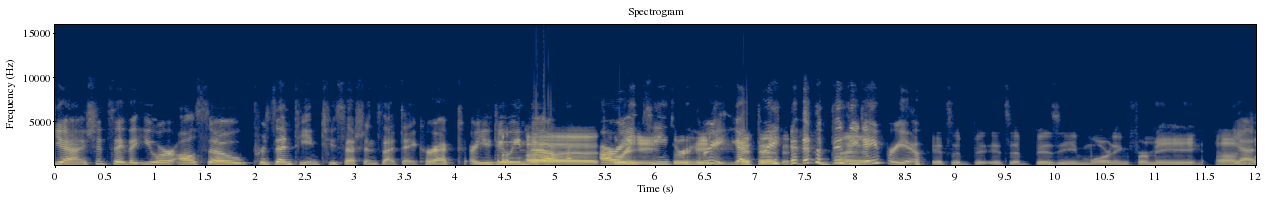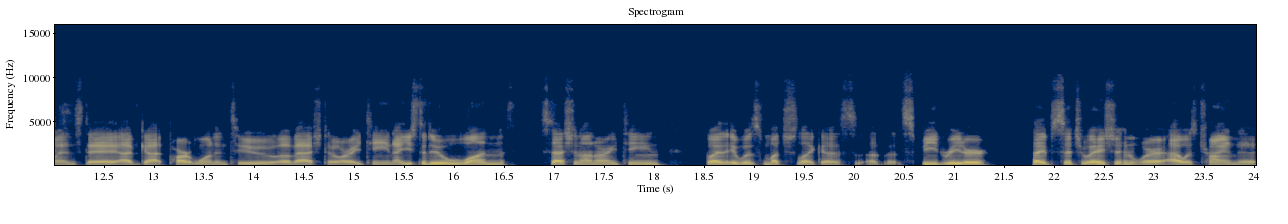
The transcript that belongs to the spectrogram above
Yeah, I should say that you are also presenting two sessions that day, correct? Are you doing the uh, R18? Three, three. You got three. That's a busy I, day for you. It's a it's a busy morning for me on yes. Wednesday. I've got part one and two of AASHTO R18. I used to do one session on R18, but it was much like a, a speed reader type situation where I was trying to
